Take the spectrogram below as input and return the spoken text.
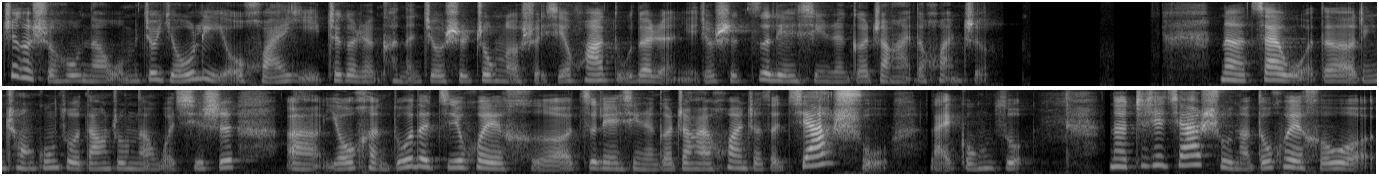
这个时候呢，我们就有理由怀疑这个人可能就是中了水仙花毒的人，也就是自恋型人格障碍的患者。那在我的临床工作当中呢，我其实啊有很多的机会和自恋型人格障碍患者的家属来工作。那这些家属呢，都会和我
